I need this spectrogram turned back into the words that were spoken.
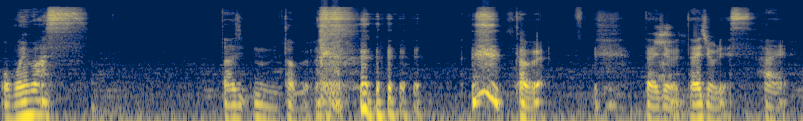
思います。だじうん多分。多分。大丈夫大丈夫です。はい。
